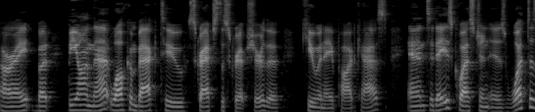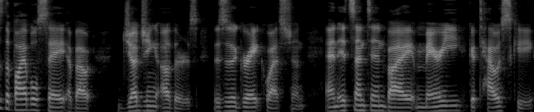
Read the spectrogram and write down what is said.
All right, but beyond that, welcome back to Scratch the Scripture, the Q and A podcast. And today's question is, what does the Bible say about judging others? This is a great question. And it's sent in by Mary Gutowski.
